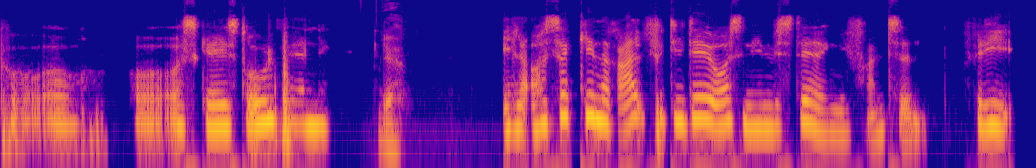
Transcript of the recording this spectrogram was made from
på at, at, at skære i strålebehandling. Ja. Eller også generelt, fordi det er jo også en investering i fremtiden. Fordi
